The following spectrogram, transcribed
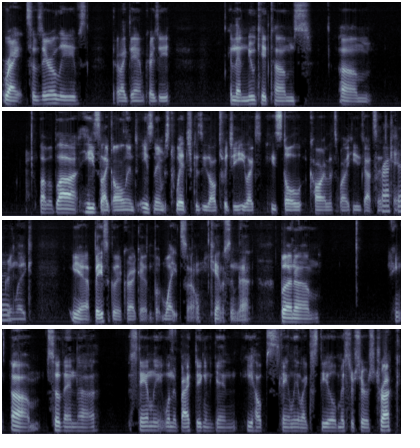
Right. So Zero leaves. They're like, damn, crazy. And then new kid comes. Um, blah blah blah. He's like all into. His name is Twitch because he's all twitchy. He likes. He stole a car. That's why he got sent to Camp Green Lake. Yeah, basically a crackhead, but white. So can't assume that. But um, um. So then uh, Stanley, when they're back digging again, he helps Stanley like steal Mister Sir's truck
